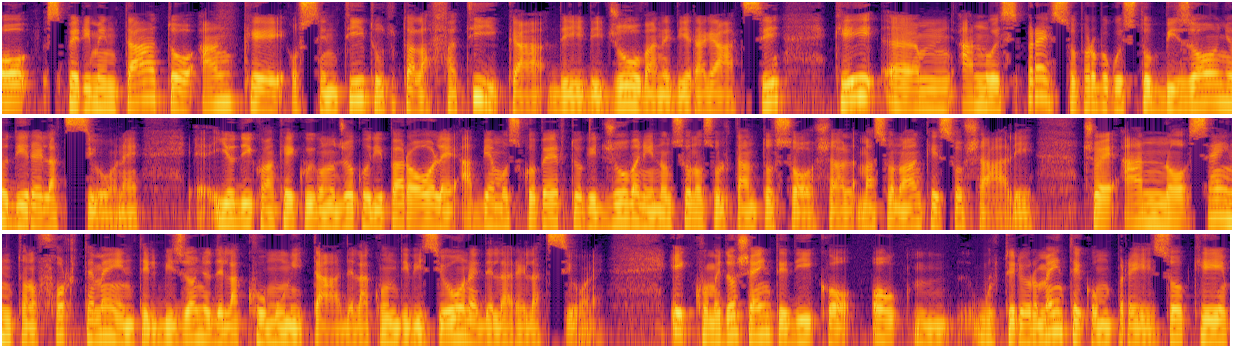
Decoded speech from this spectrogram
ho sperimentato anche, ho sentito tutta la fatica dei, dei giovani, dei ragazzi che ehm, hanno espresso proprio questo bisogno di relazione. Eh, io dico anche qui con un gioco di parole, abbiamo scoperto che i giovani non sono soltanto social, ma sono anche sociali, cioè hanno, sentono fortemente il bisogno della comunità, della condivisione, della relazione. E come docente dico, ho mh, ulteriormente compreso che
